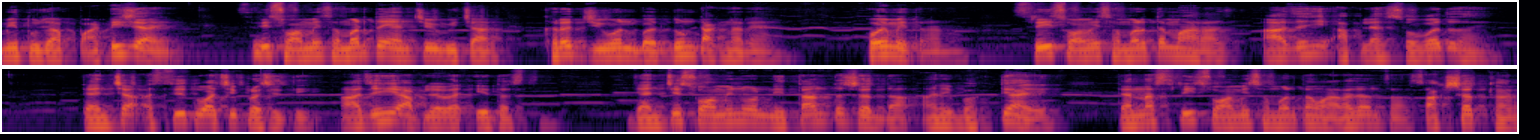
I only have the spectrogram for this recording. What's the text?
मी तुझ्या पाठीशी आहे. श्री स्वामी समर्थ यांचे विचार खरंच जीवन बदलून टाकणारे आहे. होय मित्रांनो श्री स्वामी समर्थ महाराज आजही आपल्या सोबतच आहे. त्यांच्या अस्तित्वाची प्रसिद्धी आजही आपल्याला येत असते. ज्यांचे स्वामींवर नितांत श्रद्धा आणि भक्ती आहे त्यांना श्री स्वामी समर्थ महाराजांचा साक्षात्कार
